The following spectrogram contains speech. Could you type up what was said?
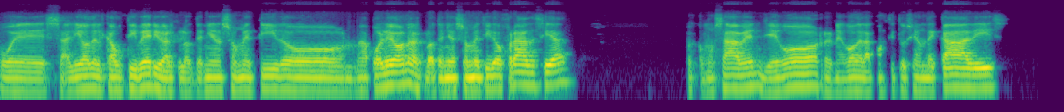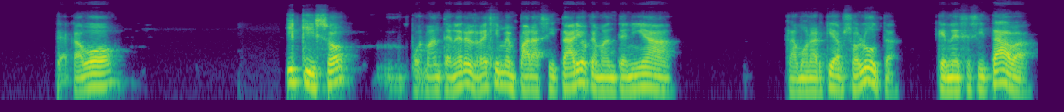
pues salió del cautiverio al que lo tenían sometido Napoleón, al que lo tenía sometido Francia, pues como saben, llegó, renegó de la constitución de Cádiz, se acabó, y quiso pues mantener el régimen parasitario que mantenía la monarquía absoluta, que necesitaba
